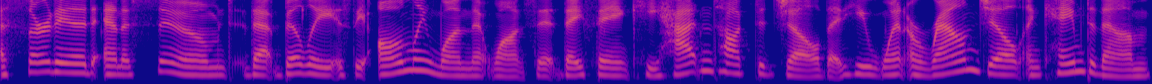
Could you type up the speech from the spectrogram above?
asserted and assumed that Billy is the only one that wants it. They think he hadn't talked to Jill, that he went around Jill and came to them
